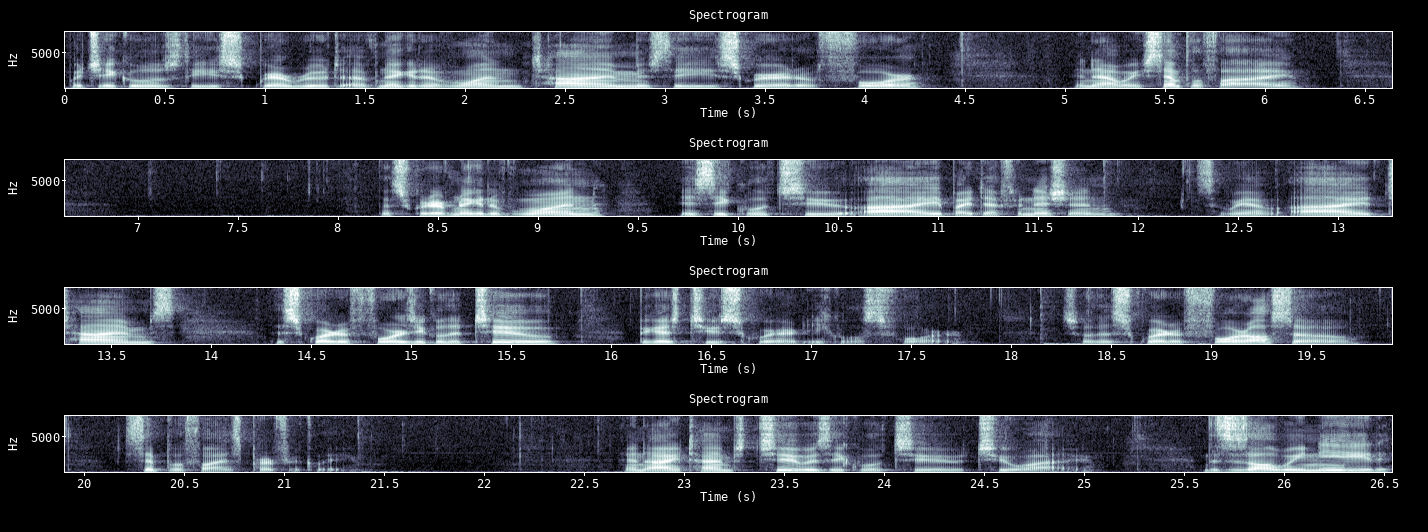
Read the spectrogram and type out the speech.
which equals the square root of negative 1 times the square root of 4. And now we simplify. The square root of negative 1 is equal to i by definition. So we have i times the square root of 4 is equal to 2 because 2 squared equals 4. So the square root of 4 also simplifies perfectly and i times 2 is equal to 2i. This is all we need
